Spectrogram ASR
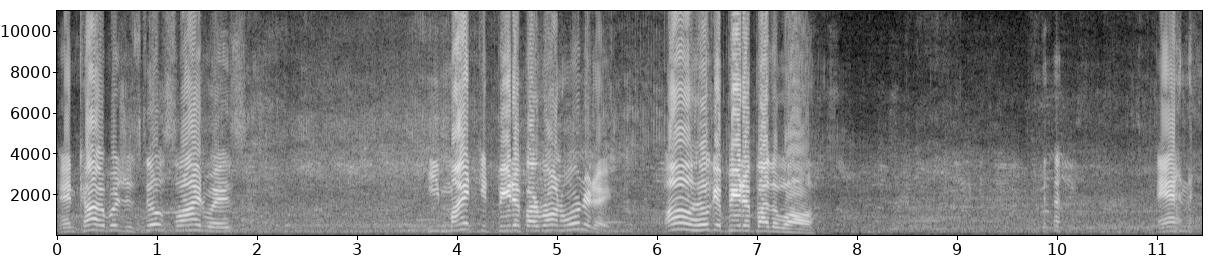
And Kyle Busch is still sideways. He might get beat up by Ron Hornaday. Oh, he'll get beat up by the wall. and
